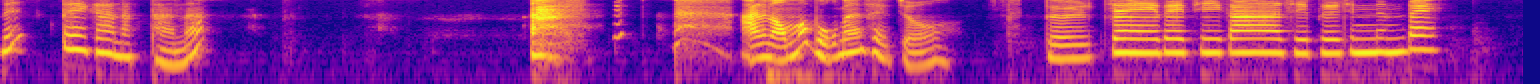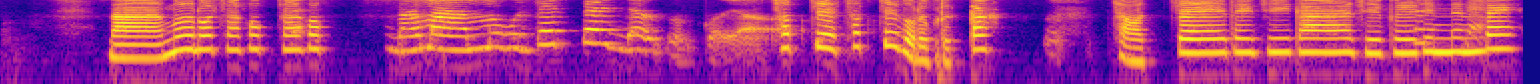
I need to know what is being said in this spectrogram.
늑대가 나타나? 아니 엄마 보고면서 해줘. 둘째 돼지가 집을 짓는데 나무로 짜곡짜곡 마마 안 먹고 떼떼 나갈 거야. 첫째 첫째 노래 부를까? 응. 첫째 돼지가 집을 짓는데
